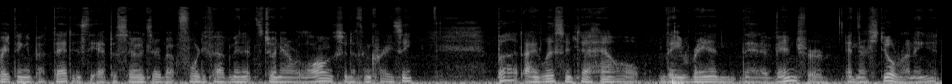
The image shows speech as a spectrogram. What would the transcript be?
great thing about that is the episodes are about 45 minutes to an hour long, so nothing crazy. But I listened to how they ran that adventure, and they're still running it,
